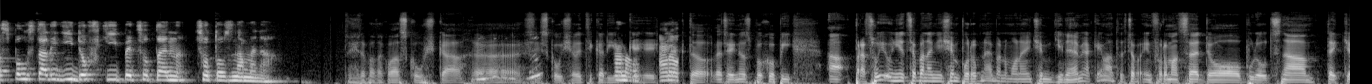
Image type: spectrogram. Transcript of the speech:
spousta lidí dovtípit, co, ten, co to znamená. Takže to byla taková zkouška, mm-hmm. si zkoušeli ty kadílky, ano, jak to veřejnost pochopí. A pracují oni třeba na něčem podobném nebo na něčem jiném? Jaké máte třeba informace do budoucna? Teď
